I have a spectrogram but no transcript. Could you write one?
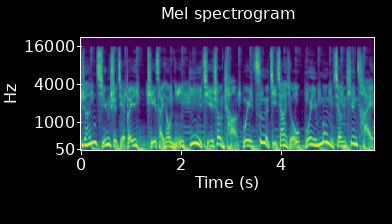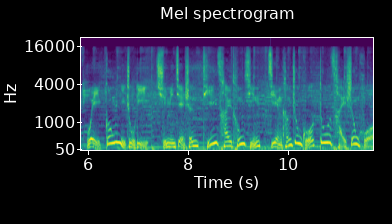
燃情世界杯，体彩邀您一起上场，为自己加油，为梦想添彩，为公益助力。全民健身，体彩同行，健康中国，多彩生活。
